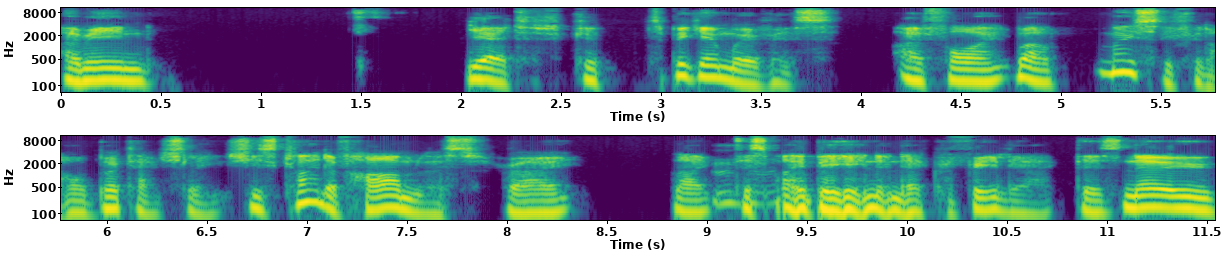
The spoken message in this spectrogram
I mean, yeah, to, to begin with, it's, I find, well, mostly for the whole book, actually, she's kind of harmless, right? Like, hmm despite being a necrophiliac, there's no,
